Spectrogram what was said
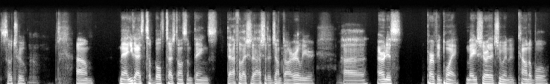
So true. No. Um, man, you guys t- both touched on some things that I feel like should I should have jumped on earlier. Uh, Ernest, perfect point. Make sure that you're accountable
